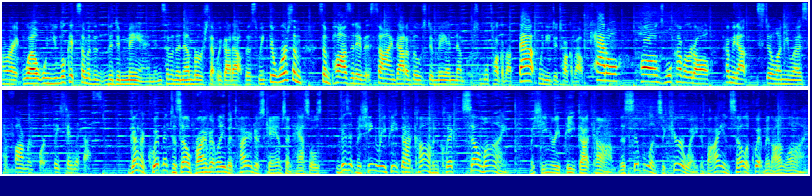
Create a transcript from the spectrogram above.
All right. Well, when you look at some of the, the, demand and some of the numbers that we got out this week, there were some some positive signs out of those demand numbers. We'll talk about that. We need to talk about cattle, hogs. We'll cover it all coming up still on U.S. Farm Report. Please stay with us. Got equipment to sell privately but tired of scams and hassles? Visit MachineryPete.com and click Sell Mine. MachineryPete.com, the simple and secure way to buy and sell equipment online.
